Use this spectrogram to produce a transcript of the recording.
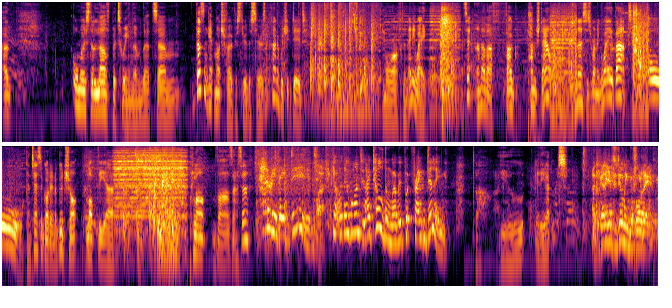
a almost a love between them that um, doesn't get much focus through the series. I kind of wish it did more often. Anyway, that's it. Another thug punched out. The Nurse is running away, but oh, Contessa got in a good shot, lobbed the uh, plant vase at her. Harry, they did. What? Get what they wanted. I told them where we put Frank Dilling. You idiot. I've got to get to Dilling before they do.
